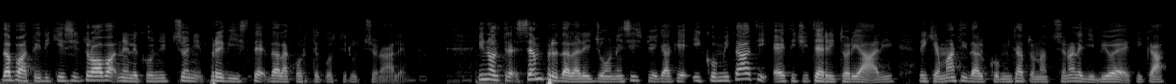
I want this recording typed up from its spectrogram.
da parte di chi si trova nelle condizioni previste dalla Corte Costituzionale. Inoltre, sempre dalla regione si spiega che i comitati etici territoriali, richiamati dal Comitato Nazionale di Bioetica,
